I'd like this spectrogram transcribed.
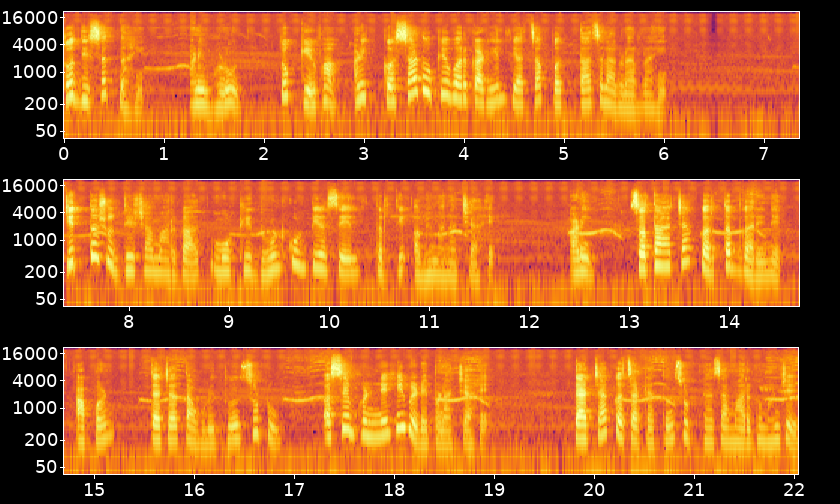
तो दिसत नाही आणि म्हणून तो केव्हा आणि कसा डोके वर काढील याचा पत्ताच लागणार नाही. चित्तशुद्धीच्या मार्गात मोठी धोंड कोणती असेल तर ती अभिमानाची आहे. आणि स्वतःच्या कर्तबगारीने आपण त्याच्या तावडीतून सुटू असे म्हणणेही वेडेपणाचे आहे. त्याच्या कचाट्यातून सुटण्याचा मार्ग म्हणजे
